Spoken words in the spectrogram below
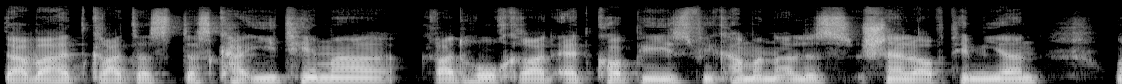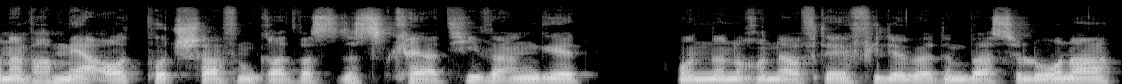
da war halt gerade das, das KI-Thema gerade hoch, gerade Ad-Copies, wie kann man alles schneller optimieren und einfach mehr Output schaffen, gerade was das Kreative angeht. Und dann noch auf der Affiliate in Barcelona.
